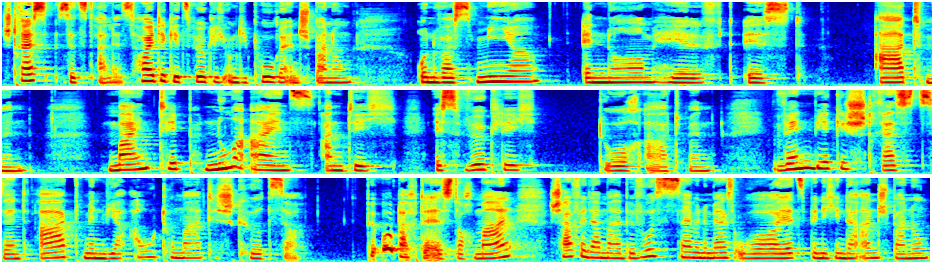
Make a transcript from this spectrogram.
Stress sitzt alles. Heute geht es wirklich um die pure Entspannung. Und was mir enorm hilft, ist atmen. Mein Tipp Nummer eins an dich ist wirklich durchatmen. Wenn wir gestresst sind, atmen wir automatisch kürzer. Beobachte es doch mal, schaffe da mal Bewusstsein, wenn du merkst, oh, jetzt bin ich in der Anspannung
